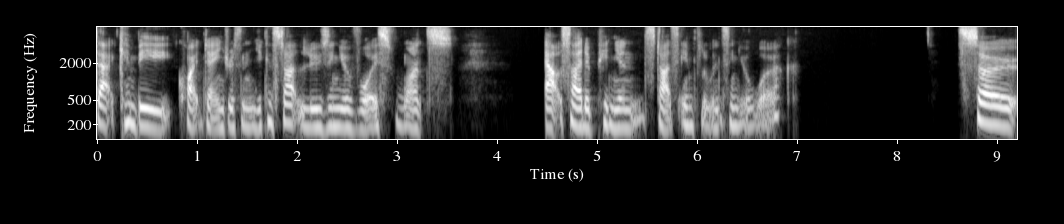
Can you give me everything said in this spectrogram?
that can be quite dangerous and you can start losing your voice once outside opinion starts influencing your work. So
